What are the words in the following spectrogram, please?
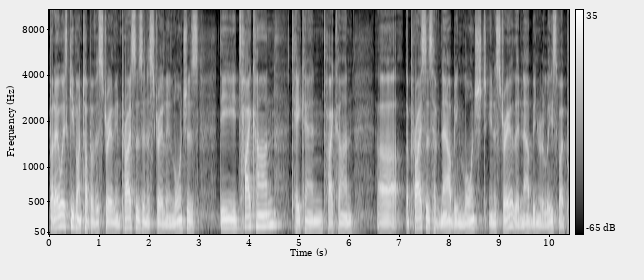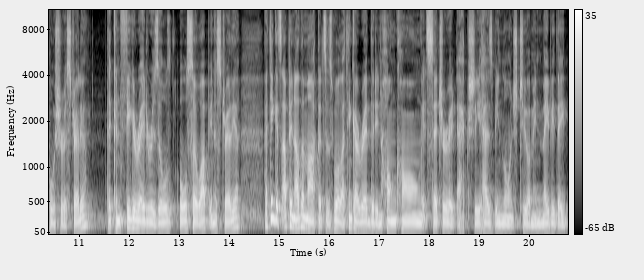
But I always keep on top of Australian prices and Australian launches. The Taycan, Taycan, Taycan, uh, the prices have now been launched in Australia. They've now been released by Porsche Australia. The configurator is also up in Australia. I think it's up in other markets as well. I think I read that in Hong Kong, etc., it actually has been launched too. I mean, maybe they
